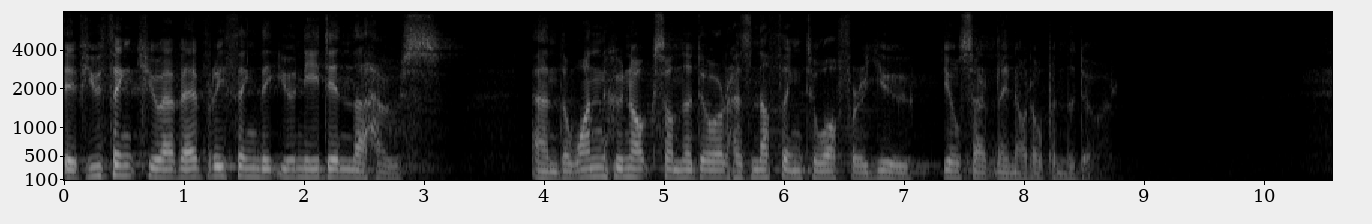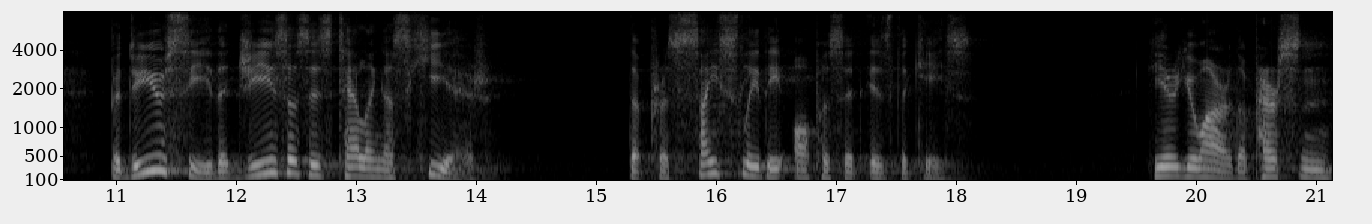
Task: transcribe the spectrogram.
if you think you have everything that you need in the house, and the one who knocks on the door has nothing to offer you, you'll certainly not open the door. But do you see that Jesus is telling us here that precisely the opposite is the case. Here you are, the person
